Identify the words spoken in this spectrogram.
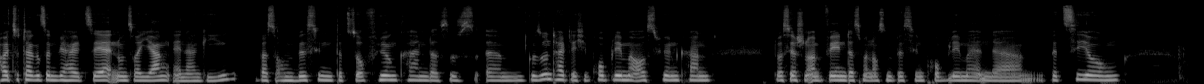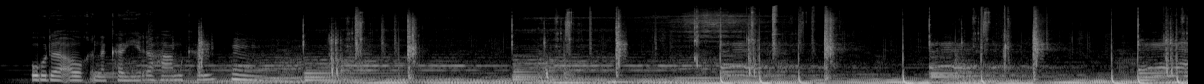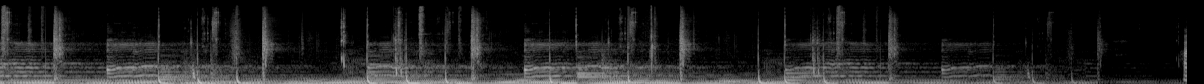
heutzutage sind wir halt sehr in unserer Young-Energie, was auch ein bisschen dazu auch führen kann, dass es ähm, gesundheitliche Probleme ausführen kann. Du hast ja schon erwähnt, dass man auch so ein bisschen Probleme in der Beziehung oder auch in der Karriere haben kann. Hm.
